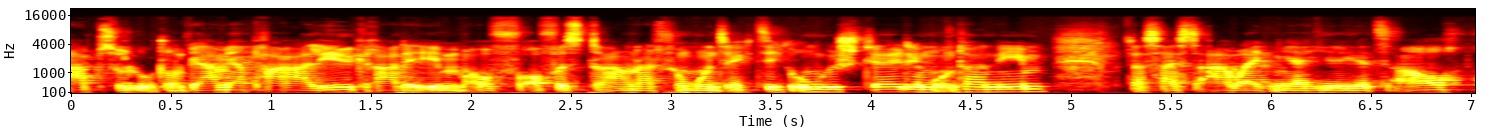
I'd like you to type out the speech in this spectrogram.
Absolut. Und wir haben ja parallel gerade eben auf Office 365 umgestellt im Unternehmen. Das heißt, arbeiten ja hier jetzt auch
